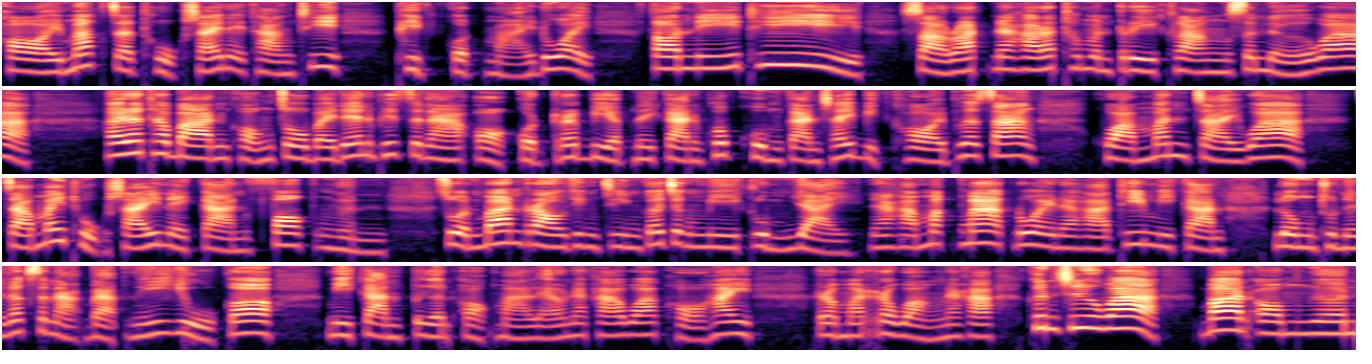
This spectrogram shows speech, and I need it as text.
คอยมักจะถูกใช้ในทางที่ผิดกฎหมายด้วย ตอนนี้ที่สหรัฐนะคะรัฐมนตรีคลังเสนอว่า ให้รัฐบาลของโจไบเดนพิจารณาออกกฎระเบียบในการควบคุมการใช้บิตคอยเพื่อสร้างความมั่นใจว่าจะไม่ถูกใช้ในการฟอกเงิน ส่วนบ้านเราจริง ๆ ก็จะมีกลุ่มใหญ่นะคะมาก ๆด้วยนะคะ ที่มีการลงทุนในลักษณะแบบนี้อยู่ก็มีการเตือนออกมาแล้วนะคะ ว่าขอให้ระมัดระวังนะคะ ขึ้นชื่อว่าบ้านออมเงิน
